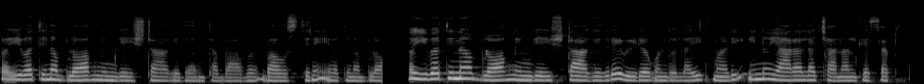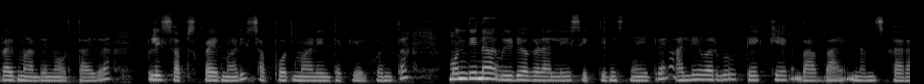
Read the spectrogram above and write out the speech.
ಸೊ, ಇವತ್ತಿನ ಬ್ಲಾಗ್ ನಿಮಗೆ ಇಷ್ಟ ಆಗಿದೆ ಅಂತ ಭಾವ ಭಾವಿಸ್ತೀನಿ. ಇವತ್ತಿನ ಬ್ಲಾಗ್ ಸೊ, ಇವತ್ತಿನ ಬ್ಲಾಗ್ ನಿಮಗೆ ಇಷ್ಟ ಆಗಿದರೆ ವಿಡಿಯೋಗೊಂದು ಲೈಕ್ ಮಾಡಿ. ಇನ್ನು ಯಾರೆಲ್ಲ ಚಾನಲ್ಗೆ ಸಬ್ಸ್ಕ್ರೈಬ್ ಮಾಡದೆ ನೋಡ್ತಾ ಇದ್ದೀರಾ ಪ್ಲೀಸ್ ಸಬ್ಸ್ಕ್ರೈಬ್ ಮಾಡಿ, ಸಪೋರ್ಟ್ ಮಾಡಿ ಅಂತ ಕೇಳ್ಕೊತ ಮುಂದಿನ ವೀಡಿಯೋಗಳಲ್ಲಿ ಸಿಗ್ತೀನಿ ಸ್ನೇಹಿತರೆ. ಅಲ್ಲಿವರೆಗೂ ಟೇಕ್ ಕೇರ್, ಬಾಯ್ ನಮಸ್ಕಾರ.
